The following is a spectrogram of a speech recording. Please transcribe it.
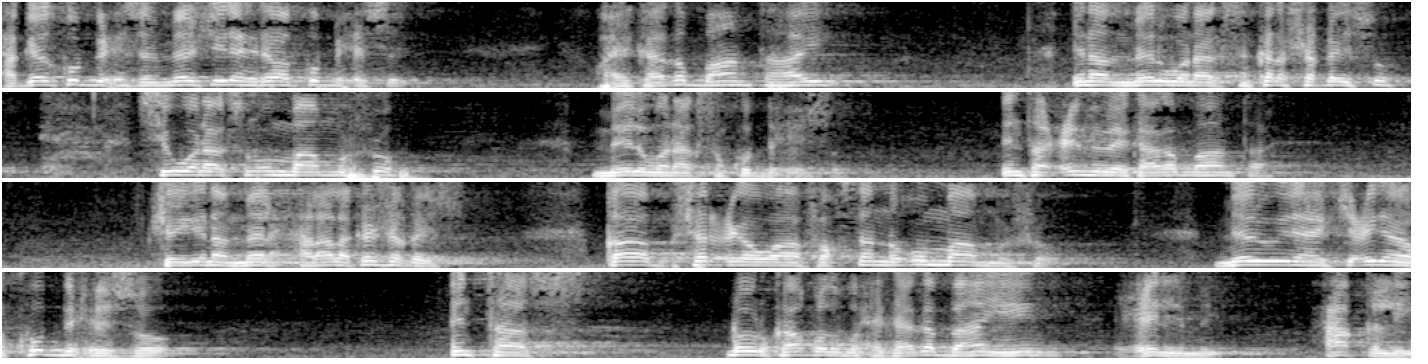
Xaggeed ku bixisay meesha ilahay rabaad ku bixisay? Waxay kaaga baahan inaad meel wanaagsan ka shaqayso si wanaagsan u maamusho meel wanaagsan ku bixiso intaa cilmi bay kaaga baahan tahay. Meel xalaala ka shaqayso qaab sharciga waafaqsanna u maamusho meeluu ilaahay jecelina ku bixiso intaas dhowrkaa qodob waxay kaaga baahan yihiin cilmi caqli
